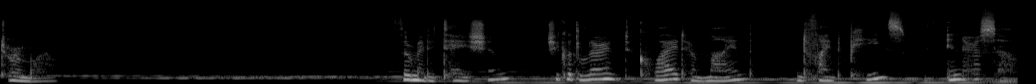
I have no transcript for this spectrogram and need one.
turmoil. Through meditation, she could learn to quiet her mind and find peace within herself.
